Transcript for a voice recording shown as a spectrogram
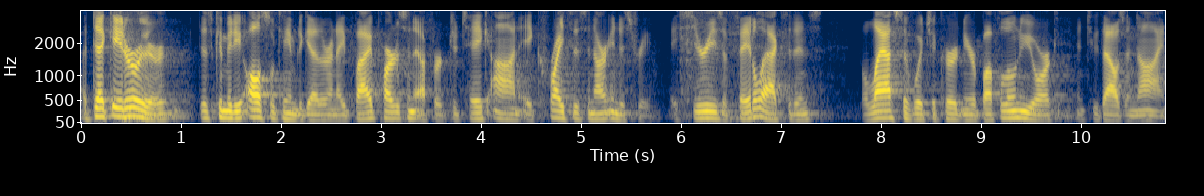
A decade earlier, this committee also came together in a bipartisan effort to take on a crisis in our industry, a series of fatal accidents, the last of which occurred near Buffalo, New York in 2009.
